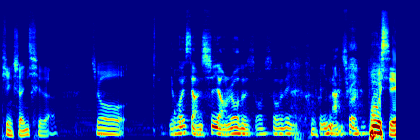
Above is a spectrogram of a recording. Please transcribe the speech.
挺神奇的。就以后想吃羊肉的时候，说不定可以拿出来。不行，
